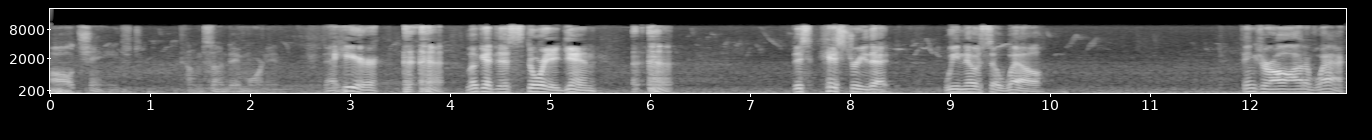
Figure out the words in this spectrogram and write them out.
All changed come Sunday morning. Now, here, look at this story again. this history that we know so well. Things are all out of whack.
